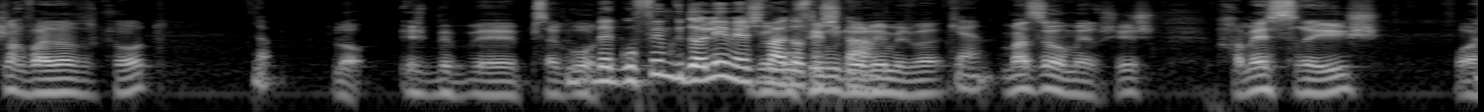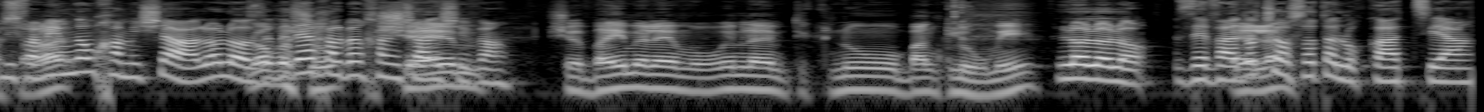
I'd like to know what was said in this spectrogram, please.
יש לך ועדת השקעות? לא. יש בפסגות. בגופים גדולים יש ועדות בגופים השקעה. גדולים יש ועד- כן. מה זה אומר? שיש 15 איש, או עשרה? לפעמים גם חמישה, לא, לא, זה לא בדרך חשוב, כלל בין חמישה לשבעה. שבאים אליהם, אומרים להם, תקנו בנק לאומי. לא, לא, לא. זה ועדות אלא? שעושות אלוקציה,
